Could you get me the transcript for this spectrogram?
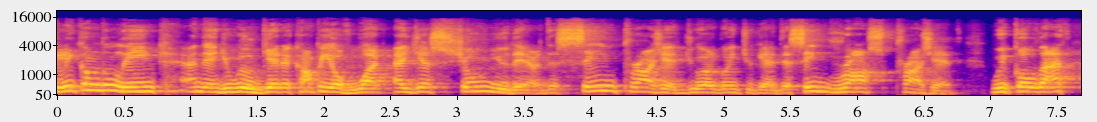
click on the link and then you will get a copy of what I just shown you there, the same project you are going to get, the same ROS project. We call that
